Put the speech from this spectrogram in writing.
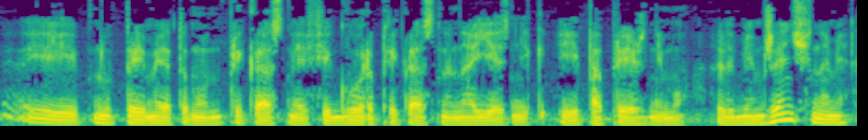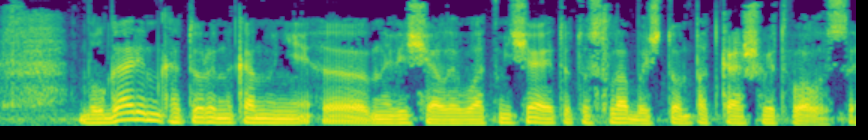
и ну, при этом он прекрасная фигура, прекрасный наездник и по-прежнему любим женщинами. Булгарин, который накануне э, навещал его, отмечает эту слабость, что он подкрашивает волосы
